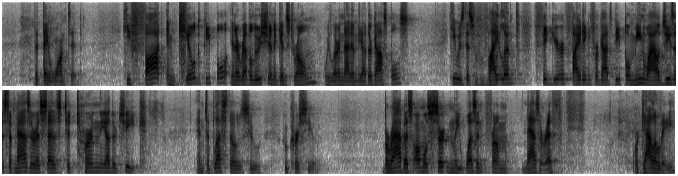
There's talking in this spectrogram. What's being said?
that they wanted. He fought and killed people in a revolution against Rome. We learn that in the other Gospels. He was this violent figure fighting for God's people. Meanwhile, Jesus of Nazareth says to turn the other cheek and to bless those who, who curse you. Barabbas almost certainly wasn't from Nazareth or Galilee,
